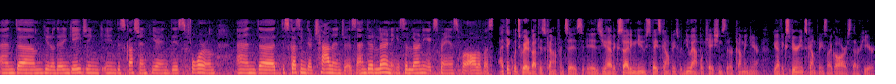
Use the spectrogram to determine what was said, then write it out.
And um, you know they're engaging in discussion here in this forum and uh, discussing their challenges and their learning. It's a learning experience for all of us. I think what's great about this conference is is you have exciting new space companies with new applications that are coming here. You have experienced companies like ours that are here,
